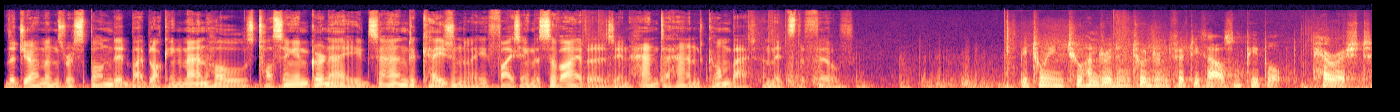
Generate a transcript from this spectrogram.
The Germans responded by blocking manholes, tossing in grenades, and occasionally fighting the survivors in hand to hand combat amidst the filth. Between 200 and 250,000 people perished,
